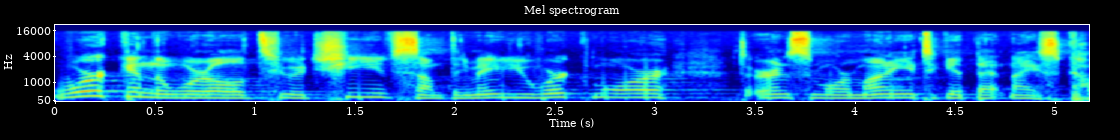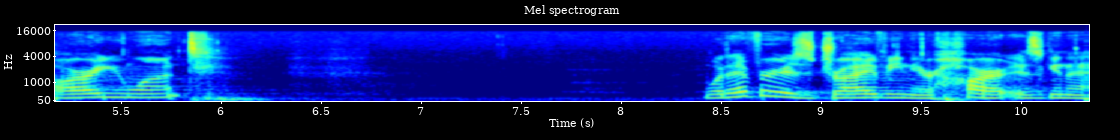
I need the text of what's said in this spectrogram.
work in the world to achieve something. Maybe you work more to earn some more money to get that nice car you want. Whatever is driving your heart is going to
